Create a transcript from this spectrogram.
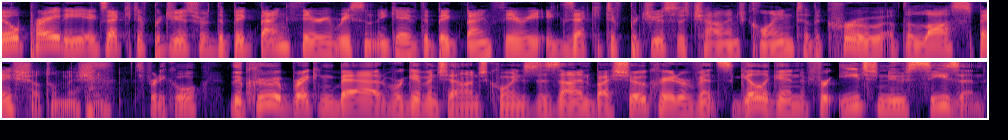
Bill Prady, executive producer of The Big Bang Theory, recently gave The Big Bang Theory Executive Producers Challenge coin to the crew of the last space shuttle mission. It's pretty cool. The crew of Breaking Bad were given challenge coins designed by show creator Vince Gilligan for each new season.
